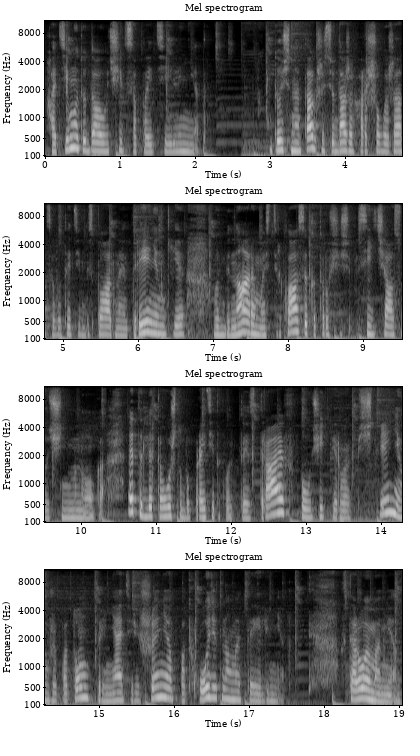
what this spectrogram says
хотим мы туда учиться пойти или нет. Точно так же сюда же хорошо ложатся вот эти бесплатные тренинги, вебинары, мастер-классы, которых сейчас очень много. Это для того, чтобы пройти такой тест-драйв, получить первое впечатление, уже потом принять решение, подходит нам это или нет. Второй момент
